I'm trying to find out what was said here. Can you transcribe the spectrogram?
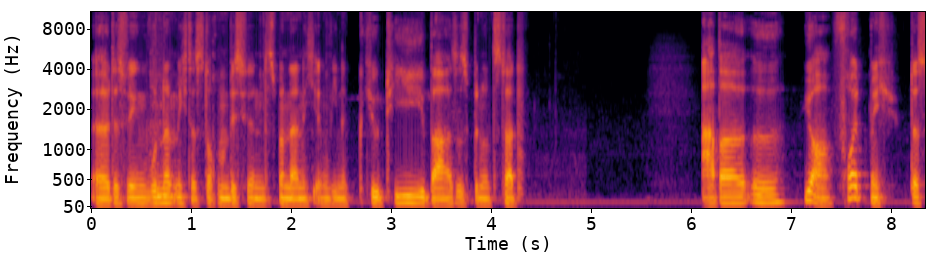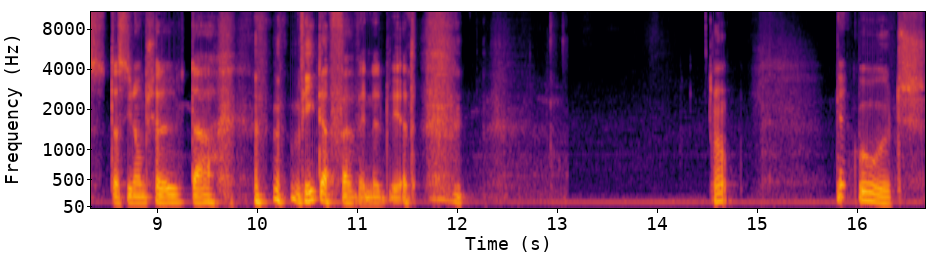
Äh, deswegen wundert mich das doch ein bisschen, dass man da nicht irgendwie eine Qt-Basis benutzt hat. Aber äh, ja, freut mich, dass, dass die Gnome Shell da wiederverwendet wird. Gut,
